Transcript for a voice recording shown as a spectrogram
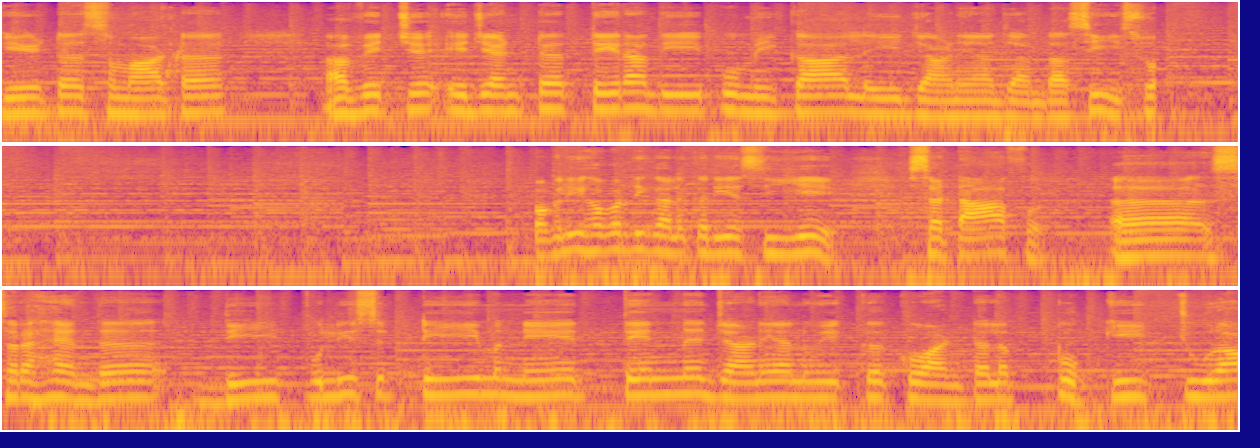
ਗੇਟ ਸਮਾਰਟ ਵਿੱਚ ਏਜੰਟ 13 ਦੀ ਭੂਮਿਕਾ ਲਈ ਜਾਣਿਆ ਜਾਂਦਾ ਸੀ। ਸੋ ਅਗਲੀ ਖਬਰ ਦੀ ਗੱਲ ਕਰੀਏ ਸੀਏ ਸਟਾਫ ਅ, ਸਰਹੰਦ ਦੀ ਪੁਲਿਸ ਟੀਮ ਨੇ ਤਿੰਨ ਜਾਣਿਆਂ ਨੂੰ ਇੱਕ ਕੁਆਂਟਲ ਭੁੱਕੀ ਚੂਰਾ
